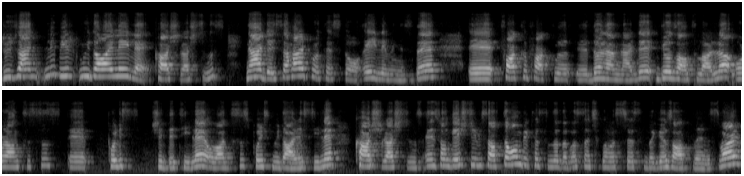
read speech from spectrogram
düzenli bir müdahaleyle karşılaştınız. Neredeyse her protesto eyleminizde e, farklı farklı e, dönemlerde gözaltılarla orantısız e, polis şiddetiyle, orantısız polis müdahalesiyle karşılaştınız. En son geçtiğimiz hafta 11 Kasım'da da basın açıklaması sırasında gözaltılarınız var.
